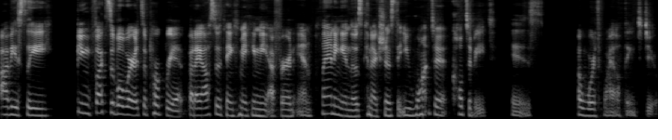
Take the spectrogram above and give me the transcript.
obviously, being flexible where it's appropriate. But I also think making the effort and planning in those connections that you want to cultivate is a worthwhile thing to do.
